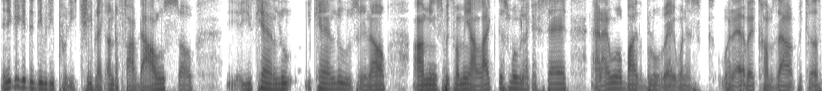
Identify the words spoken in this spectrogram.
and you can get the DVD pretty cheap, like under five dollars. So you can't lose. You can't lose. You know. I mean, speak for me. I like this movie, like I said, and I will buy the Blu-ray when it's whenever it comes out because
